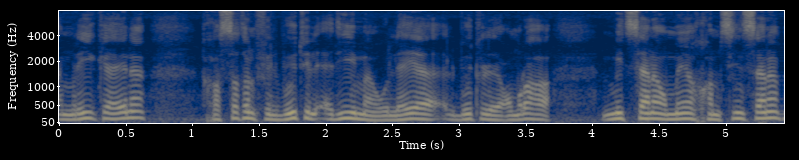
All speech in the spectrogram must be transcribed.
أمريكا هنا خاصة في البيوت القديمة واللي هي البيوت اللي عمرها 100 سنة و150 سنة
